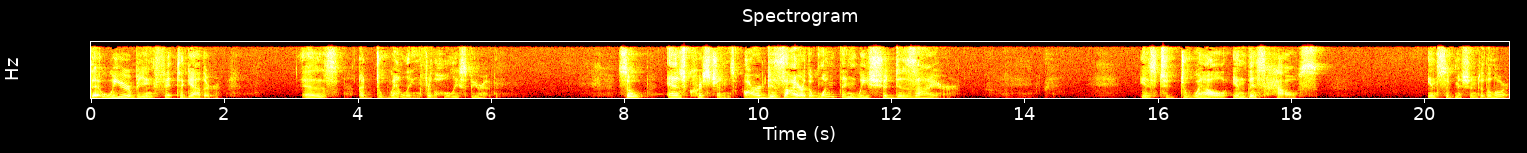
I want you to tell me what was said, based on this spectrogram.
that we are being fit together as a dwelling for the Holy Spirit. So, as Christians, our desire, the one thing we should desire, is to dwell in this house in submission to the Lord.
